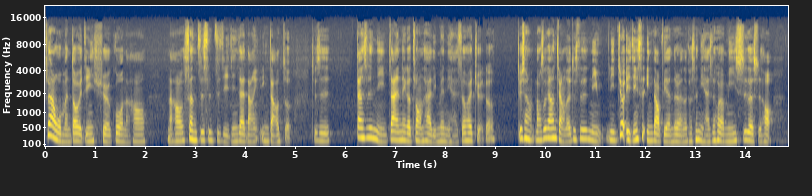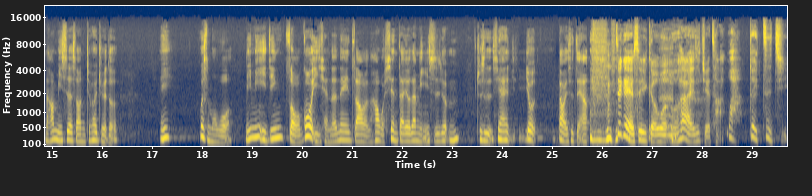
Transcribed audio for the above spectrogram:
虽然我们都已经学过，然后，然后甚至是自己已经在当引导者，就是，但是你在那个状态里面，你还是会觉得，就像老师刚刚讲的，就是你你就已经是引导别人的人了，可是你还是会有迷失的时候，然后迷失的时候，你就会觉得，诶，为什么我明明已经走过以前的那一招了，然后我现在又在迷失，就嗯，就是现在又到底是怎样？这个也是一个我我后来也是觉察，哇，对自己。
